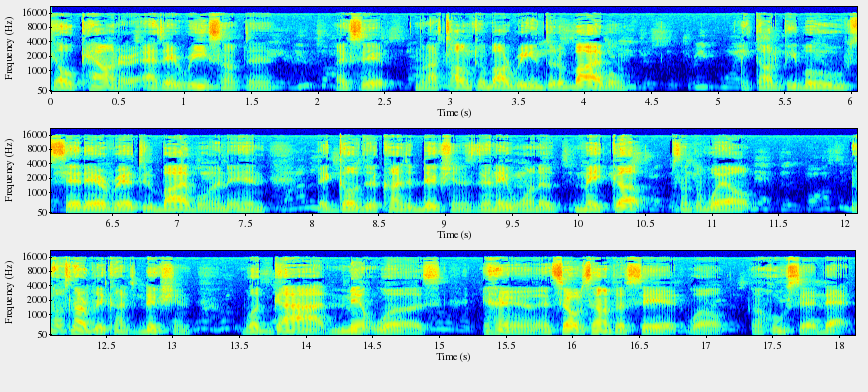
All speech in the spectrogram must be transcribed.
go counter as they read something. Like I said, when I was talking to him about reading through the Bible, he talked to people who said they read through the Bible and, and they go to the contradictions, then they want to make up something. Well, no, it's not really a contradiction. What God meant was, and several times I said, well, who said that?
